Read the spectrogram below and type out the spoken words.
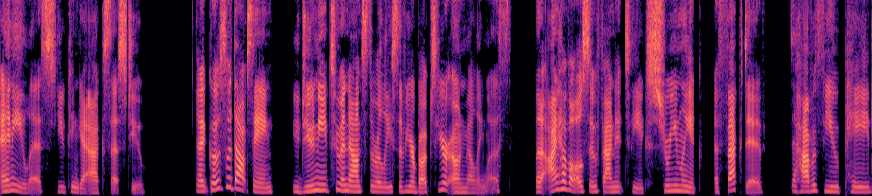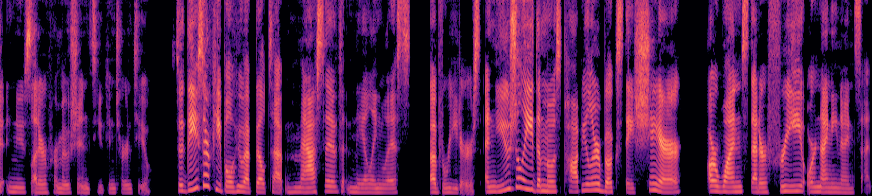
any list you can get access to. it goes without saying, you do need to announce the release of your book to your own mailing list. But I have also found it to be extremely effective to have a few paid newsletter promotions you can turn to. So these are people who have built up massive mailing lists of readers. And usually the most popular books they share are ones that are free or 99 cents.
